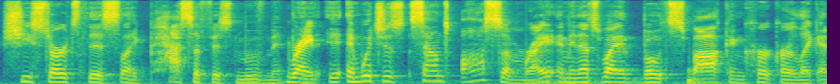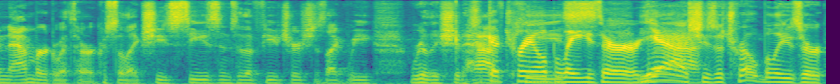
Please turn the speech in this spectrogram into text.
she starts this like pacifist movement. Right. And, and which is sounds awesome, right? I mean, mm-hmm. that's why both Spock and Kirk are like enamored with her because so like she sees into the future. She's like, we really should have a peace. trailblazer, yeah. she's a trailblazer.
